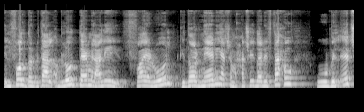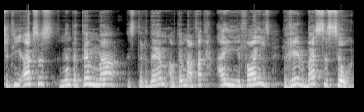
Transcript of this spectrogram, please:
ال folder بتاع ال upload تعمل عليه firewall جدار ناري عشان ما حدش يقدر يفتحه وبال htaccess إن أنت تمنع استخدام أو تمنع فتح أي files غير بس الصور.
